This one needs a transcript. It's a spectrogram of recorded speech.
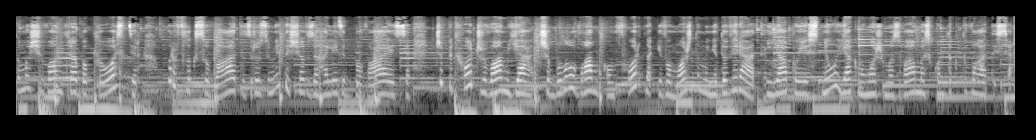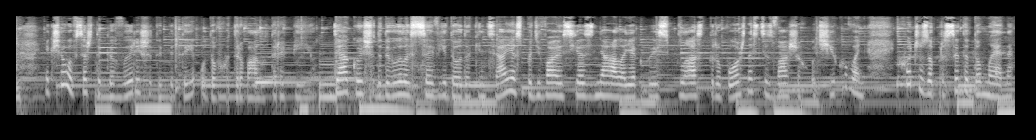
тому що вам треба простір порефлексувати, зрозуміти, що взагалі відбувається, чи підходжу вам я, чи було вам комфортно і ви можете мені довіряти. І я поясню, як ми можемо з вами сконтактуватися, якщо ви все ж таки вирішите піти у довготривалу терапію. Дякую, що додивились це відео до кінця. Я сподіваюся, я зняла якийсь пласт тривожності з ваших очікувань і хочу запросити до мене.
